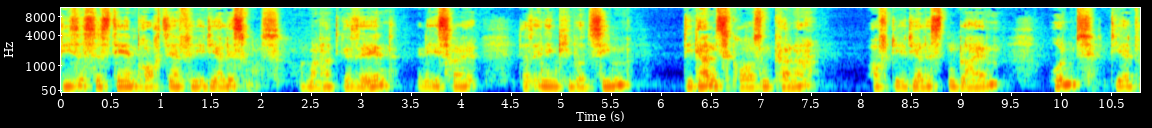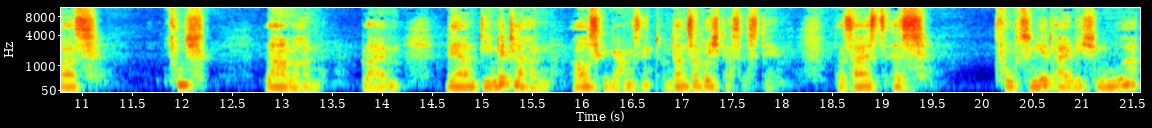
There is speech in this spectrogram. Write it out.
dieses System braucht sehr viel Idealismus. Und man hat gesehen in Israel, dass in den Kibbutzim die ganz großen Könner oft die Idealisten bleiben und die etwas fußlahmeren bleiben, während die mittleren rausgegangen sind. Und dann zerbricht das System. Das heißt, es funktioniert eigentlich nur,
